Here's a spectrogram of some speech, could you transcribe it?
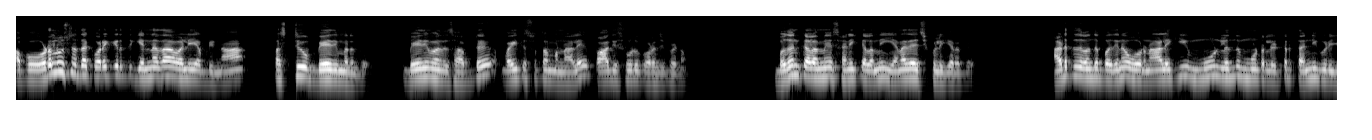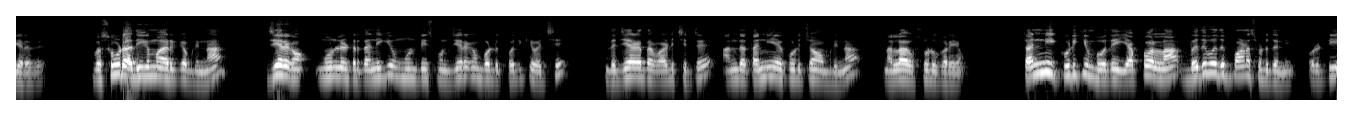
அப்போது உடல் உஷ்ணத்தை குறைக்கிறதுக்கு என்னதான் வழி அப்படின்னா ஃபஸ்ட்டு பேதி மருந்து. பேதி மருந்து சாப்பிட்டு வயிற்று சுத்தம் பண்ணாலே பாதி சூடு குறைஞ்சி போயிடும். புதன்கிழமை சனிக்கிழமை என தேய்ச்சி குளிக்கிறது. அடுத்தது வந்து பார்த்திங்கன்னா ஒரு நாளைக்கு மூணுலேருந்து மூன்றரை லிட்டர் தண்ணி குடிக்கிறது. இப்போ சூடு அதிகமாக இருக்குது அப்படின்னா ஜீரகம் மூணு லிட்டர் தண்ணிக்கு மூணு டீஸ்பூன் ஜீரகம் போட்டு கொதிக்க வச்சு இந்த ஜீரகத்தை வடிச்சிட்டு அந்த தண்ணியை குடித்தோம் அப்படின்னா நல்லா சூடு குறையும். தண்ணி குடிக்கும்போது எப்போல்லாம் வெதுவெதுப்பான சுடு தண்ணி ஒரு டீ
